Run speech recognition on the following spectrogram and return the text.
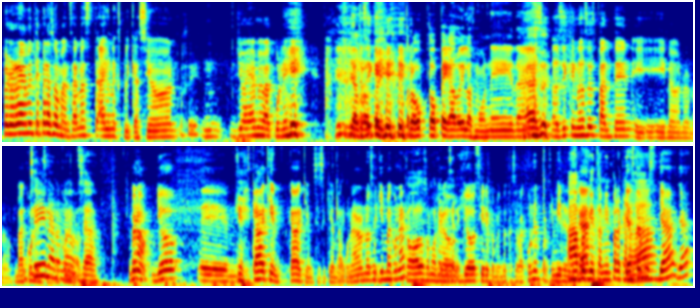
Pero realmente peras o manzanas hay una explicación. Pues sí. Mm, Yo ya me vacuné. Y al rato que- todo, pegado y las monedas. Así que no se espanten y, y- y no, no, no. Vacúnense, sí, no, no, no. O sea, Bueno, yo... eh, ¿Qué? Cada quien, cada quien, si se quieren Cada vacunar quien. o no se quieren vacunar. todos somos Pero yo sí recomiendo que se vacunen porque miren Ah, acá porque también para ya Canadá. estamos, ya, ya,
